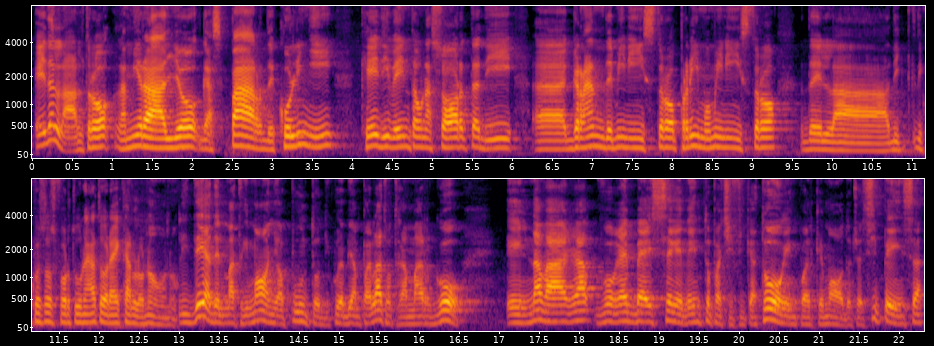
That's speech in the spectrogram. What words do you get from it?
e dall'altro l'ammiraglio Gaspard de Coligny che diventa una sorta di eh, grande ministro, primo ministro della- di, di questo sfortunato re Carlo IX. L'idea del matrimonio appunto di cui abbiamo parlato tra Margot e il Navarra vorrebbe essere evento pacificatore in qualche modo, cioè si pensa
